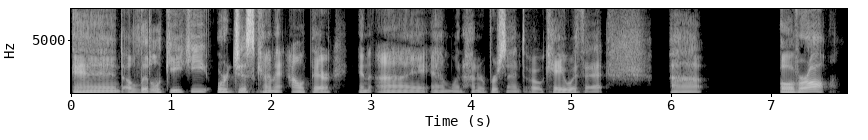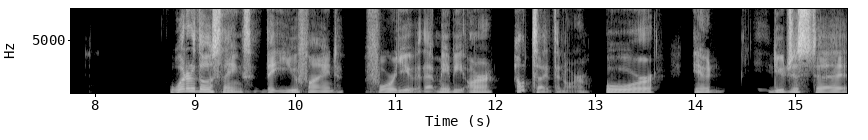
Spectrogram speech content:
and a little geeky or just kind of out there. And I am 100% okay with it. Uh, overall, what are those things that you find for you that maybe are outside the norm or you know you just uh,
